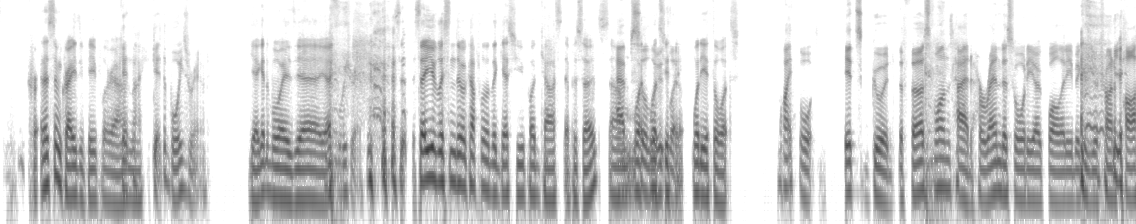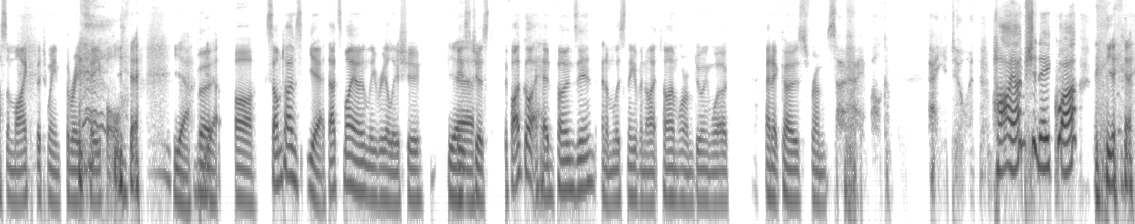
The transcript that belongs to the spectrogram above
cra- there's some crazy people around Get the, like get the boys round. yeah get the boys yeah yeah boys round. so, so you've listened to a couple of the guess Hugh podcast episodes um, what, what's your Absolutely. th- what are your thoughts My thoughts. It's good. The first ones had horrendous audio quality because you're trying to Yeah. pass a mic between three people. yeah yeah But- yeah Oh, sometimes, yeah, that's my only real issue. Yeah is just if I've got headphones in and I'm listening of a nighttime or I'm doing work and it goes from so hey, welcome. How you doing? Hi, I'm Shaniqua. yeah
